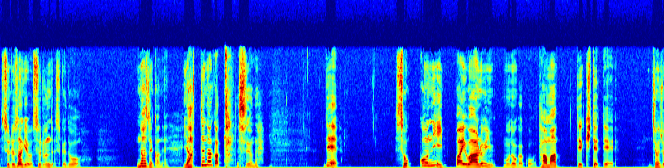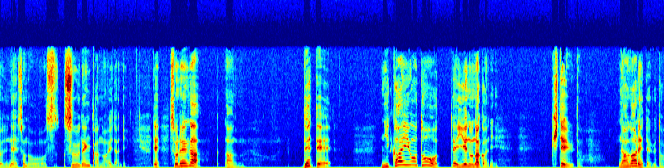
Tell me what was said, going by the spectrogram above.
する作業をするんですけどなぜかねやってなかったんですよね。でそこにいっぱい悪いものがこう溜まってきてて徐々にねその数年間の間に。でそれがあの出て2階を通って家の中に来ていると流れてると。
